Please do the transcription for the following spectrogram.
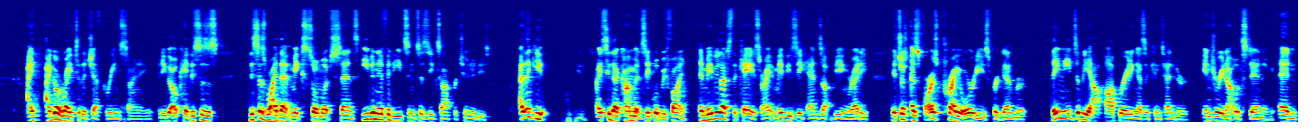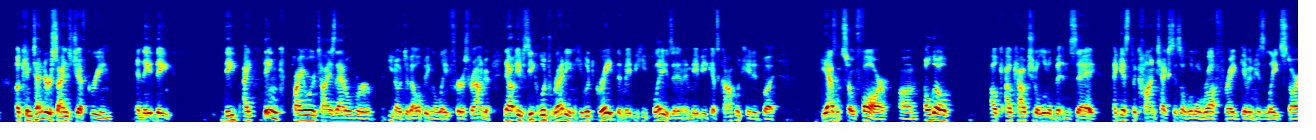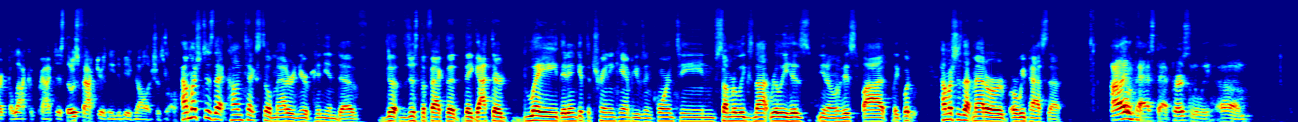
I, I go right to the Jeff Green signing, and you go, okay, this is this is why that makes so much sense, even if it eats into Zeke's opportunities. I think he, I see that comment. Zeke will be fine, and maybe that's the case, right? Maybe Zeke ends up being ready. It's just as far as priorities for Denver, they need to be operating as a contender, injury notwithstanding. And a contender signs Jeff Green, and they they they I think prioritize that over you know developing a late first rounder. Now, if Zeke looked ready and he looked great, then maybe he plays and, and maybe it gets complicated, but he hasn't so far. Um, although I'll, I'll couch it a little bit and say I guess the context is a little rough, right? Given his late start, the lack of practice, those factors need to be acknowledged as well. How much does that context still matter in your opinion, Dev? just the fact that they got there late, they didn't get the training camp. He was in quarantine. Summer league's not really his, you know, his spot. Like, what? How much does that matter, or, or are we past that? I'm past that personally. Um,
